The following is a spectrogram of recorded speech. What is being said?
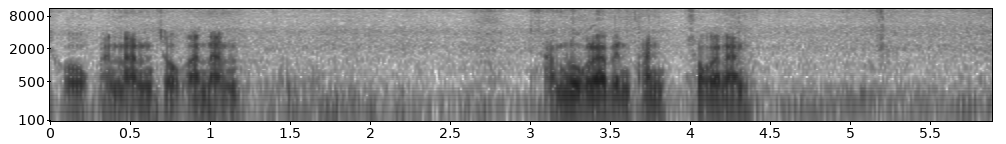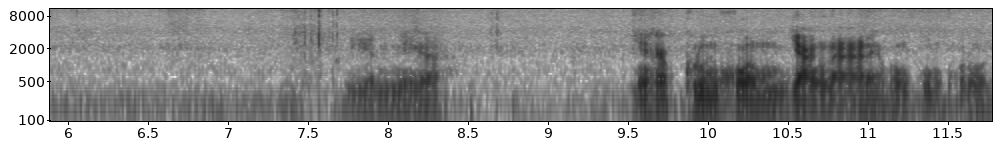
โชคอนันต์โชคอนันต์ถามลูกแล้วเป็นพันโชคอนันต์เรียนนี่ก็เนี่ยครับคลุมโครมอย่างหนานะครับผมคลุมโครน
